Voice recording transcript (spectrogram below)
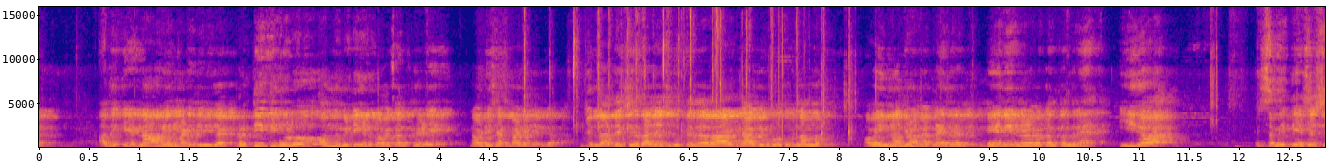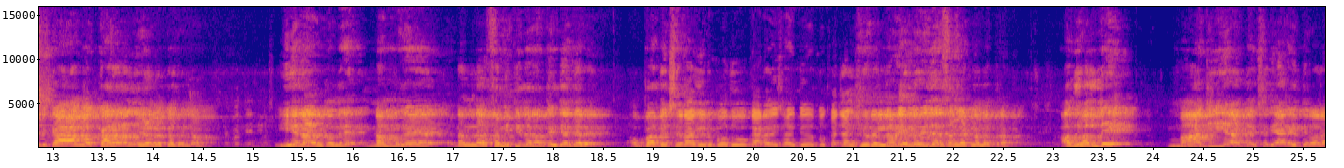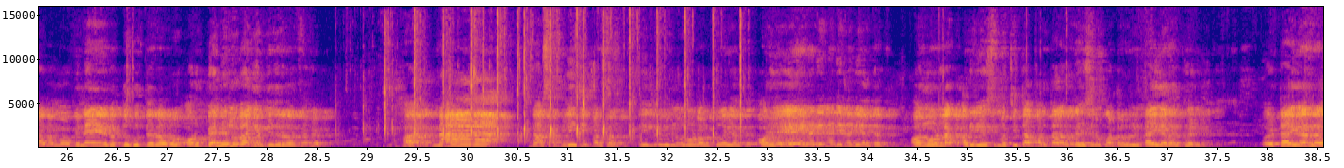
ಅದಕ್ಕೆ ನಾವು ಏನ್ ಮಾಡಿದ್ವಿ ಈಗ, ಪ್ರತಿ ತಿಂಗಳು ಒಂದು ಮೀಟಿಂಗ್ ಇಟ್ಕೋಬೇಕಂತ ಹೇಳಿ ನಾವು ಡಿಸೈಡ್ ಮಾಡಿದ್ವಿ ಈಗ. ಜಿಲ್ಲಾಧ್ಯಕ್ಷ ರಾಜೇಶ್ ಗುತ್ತೇದಾರ್ ಆಗಿ- ಆಗಿರ್ಬೋದು, ನಮ್ಮ, ಅವ ಇನ್ನೊಂದು ಹೇಳ್ಬೇಕು ನಾ ಇದರಲ್ಲಿ. ಮೇನ್ ಏನ್ ಹೇಳ್ಬೇಕಂತಂದ್ರೆ, ಈಗ ಸಮಿತಿ ಯಶಸ್ವಿ ಆಗೋ ಕಾರಣನೂ ಹೇಳ್ಬೇಕಲ್ರಿ ನಾವು. ಏನಂತಂದ್ರೆ ನಮ್ಗೆ ನನ್ನ ಸಮಿತಿದಾರಂತ ಇದೇ ಇದ್ದಾರೆ ಉಪಾಧ್ಯಕ್ಷರಾಗಿರ್ಬೋದು ಕಾರ್ಯದರ್ಶಿ ಆಗಿರ್ಬೋದು ಖಜಾಂಚಿಯವರೆಲ್ಲರೂ ಎಲ್ಲರೂ ಇದ್ದಾರೆ ಸಂಘಟನೆ ಹತ್ರ. ಅದು ಅಲ್ಲದೆ ಮಾಜಿ ಅಧ್ಯಕ್ಷರು ಯಾರು ಇದ್ದಿರಲ್ಲ ನಮ್ಮ ವಿನಯ್ ದತ್ತು ಗೊತ್ತಿರೋರು ಅವ್ರು ಬೆನ್ನೆಲುಬಾಗಿ ನಿಂತಿದ್ರು ನನ್ನ ಸಂಘಟನೆ. ನಾ ನಾ ಸ್ವಲ್ಪ ಲೇಜಿ ಪರ್ಸನ್ ಇಲ್ರಿ ಇನ್ನು ನೋಡಮ್ ತೋರಿ ಅಂತ. ಅವ್ರು, ಏ, ನಡಿ ನಡಿ ನಡಿ ಅಂತ. ಅವ್ರು ನೋಡ್ಲಕ್ ಅವ್ರಿಗೆ ಹೆಸರು ಚಿತ್ತಾಪುರ ತಾಲೂಕು ಹೆಸರು ಕೊಟ್ಟರು ಟೈಗರ್ ಅಂತ ಹೇಳಿ. ಟೈಗರ್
